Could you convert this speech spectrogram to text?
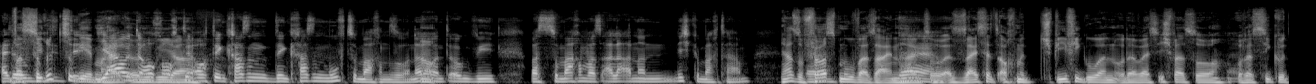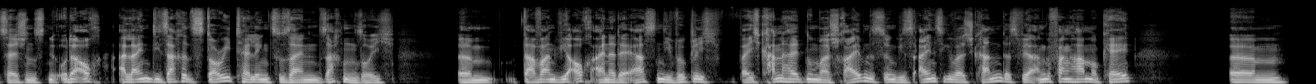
halt Was zurückzugeben Ja, halt und auch, auch, ja. den, auch den krassen, den krassen Move zu machen, so, ne? Ja. Und irgendwie was zu machen, was alle anderen nicht gemacht haben. Ja, so First Mover sein halt. ja. So. Also sei es jetzt auch mit Spielfiguren oder weiß ich was so. Oder Secret Sessions. Oder auch allein die Sache Storytelling zu seinen Sachen. So ich, ähm, da waren wir auch einer der ersten, die wirklich, weil ich kann halt nun mal schreiben, das ist irgendwie das Einzige, was ich kann, dass wir angefangen haben, okay, ähm,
